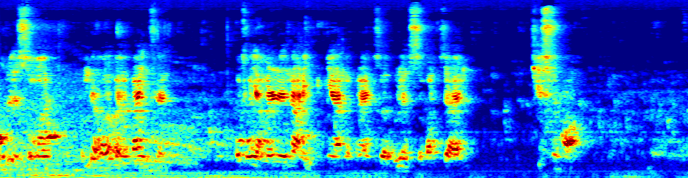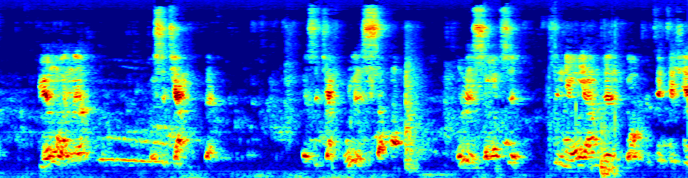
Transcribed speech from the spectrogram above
无论什么，我们的俄文翻译成我从亚门人那里平安的回来说，无论什么人，其实哈、哦，原文呢不是讲的，而是讲无论什么，无论什么是。是牛羊人狗这这些，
